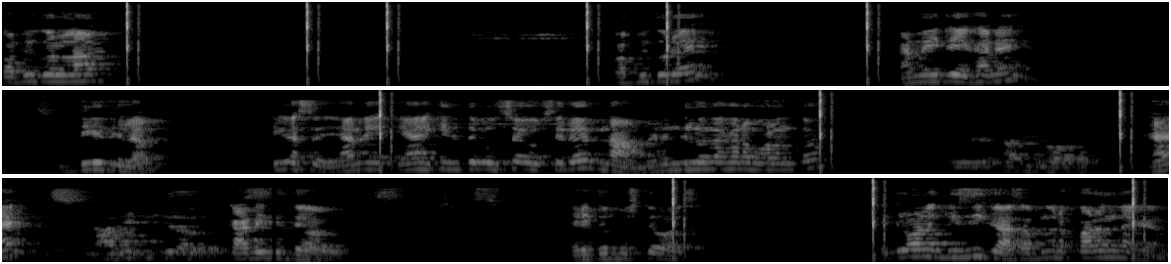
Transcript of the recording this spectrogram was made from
কপি করলাম। কপি করে আমি এটা এখানে দিয়ে দিলাম। ঠিক আছে? এখানে এখানে কি দিতে বলছে? ওয়েবসাইটের নাম। এনে দিল না কেন বলেন তো? হ্যাঁ? কাটি দিতে হবে। এই তো বুঝতে পারছেন। এগুলো অনেক ইজি কাজ। আপনারা করেন না কেন?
